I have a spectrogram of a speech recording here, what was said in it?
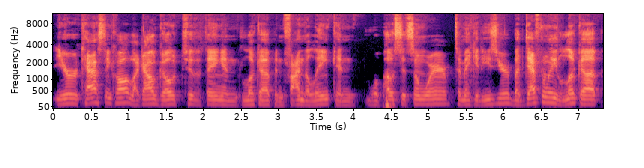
your casting call. Like I'll go to the thing and look up and find the link and we'll post it somewhere to make it easier. But definitely look up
